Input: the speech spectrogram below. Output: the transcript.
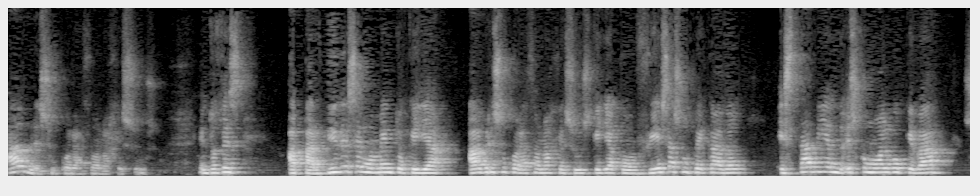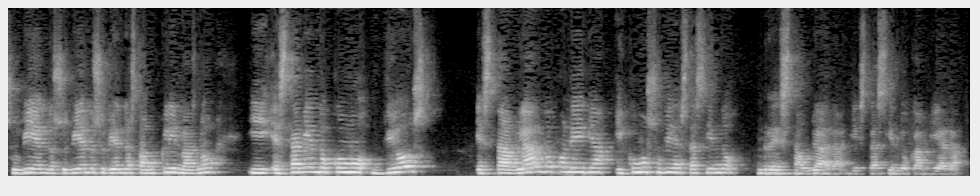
abre su corazón a Jesús. Entonces, a partir de ese momento que ella abre su corazón a Jesús, que ella confiesa su pecado, está viendo, es como algo que va subiendo, subiendo, subiendo hasta un clima, ¿no? Y está viendo cómo Dios está hablando con ella y cómo su vida está siendo restaurada y está siendo cambiada.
